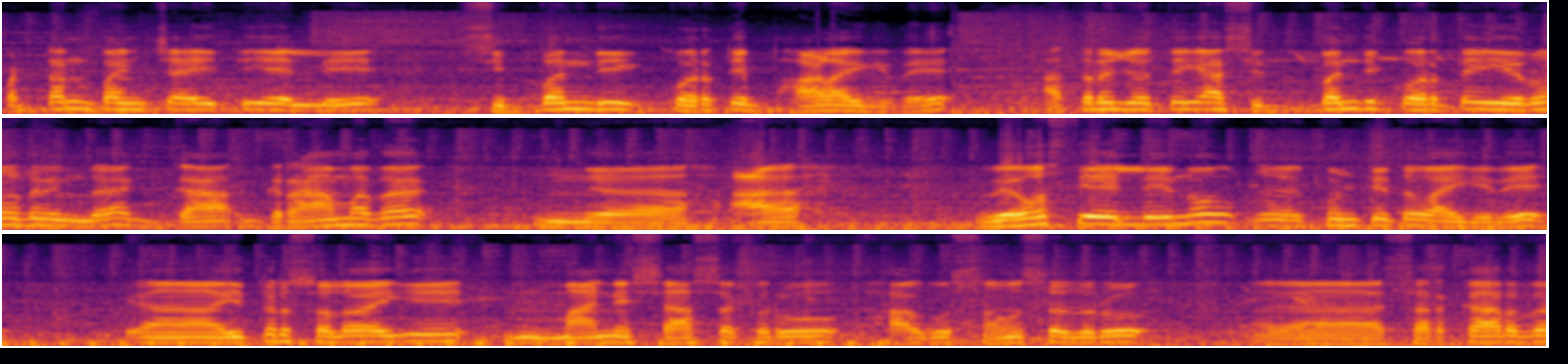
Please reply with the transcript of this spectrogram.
ಪಟ್ಟಣ ಪಂಚಾಯಿತಿಯಲ್ಲಿ ಸಿಬ್ಬಂದಿ ಕೊರತೆ ಭಾಳ ಆಗಿದೆ. ಅದರ ಜೊತೆಗೆ ಆ ಸಿಬ್ಬಂದಿ ಕೊರತೆ ಇರೋದರಿಂದ ಗ್ರಾಮದ ಆ, ಕುಂಠಿತವಾಗಿದೆ. ಇದರ ಸಲುವಾಗಿ ಮಾನ್ಯ ಶಾಸಕರು ಹಾಗೂ ಸಂಸದರು ಸರ್ಕಾರದ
